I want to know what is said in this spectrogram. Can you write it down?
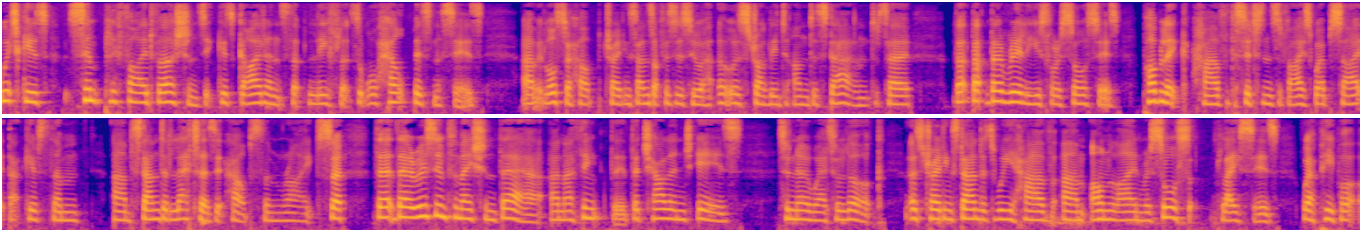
which gives simplified versions. It gives guidance that leaflets that will help businesses. Um, it'll also help trading standards officers who are, who are struggling to understand. So that, that they're really useful resources. Public have the Citizens Advice website that gives them um, standard letters it helps them write. So there, there is information there, and I think the, the challenge is to know where to look. As trading standards, we have um, online resource places where people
